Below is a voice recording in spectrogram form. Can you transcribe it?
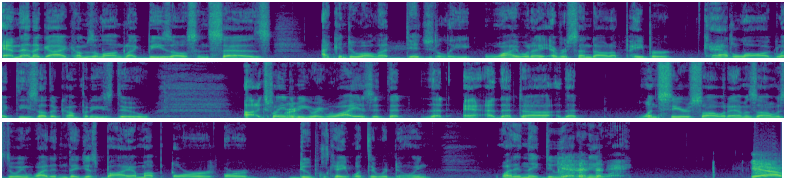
and then a guy comes along like Bezos and says, I can do all that digitally. Why would I ever send out a paper catalog like these other companies do? Uh, explain to me, Greg. Why is it that that uh, that uh, that when Sears saw what Amazon was doing, why didn't they just buy them up or or duplicate what they were doing? Why didn't they do that anyway? Yeah,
